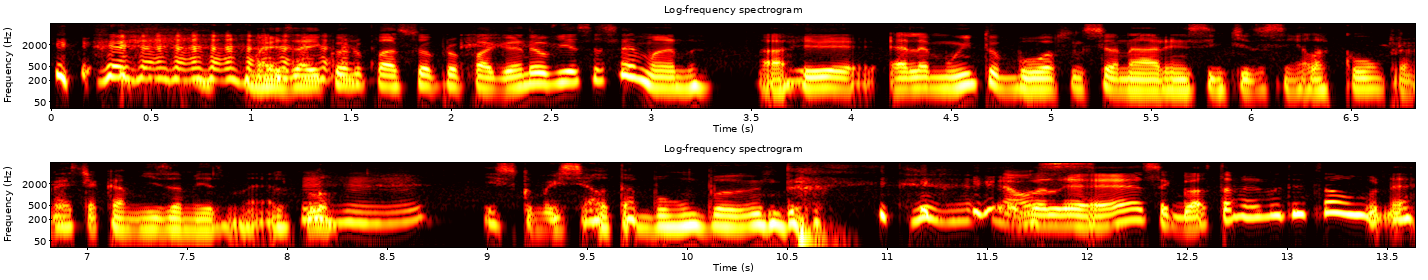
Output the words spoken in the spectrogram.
Mas aí quando passou a propaganda eu vi essa semana. Aí ela é muito boa funcionária nesse sentido, assim, ela compra, veste a camisa mesmo, né? Ela falou, Uhum. esse comercial tá bombando. Eu Nossa. falei, é, você gosta mesmo do Itaú, né?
